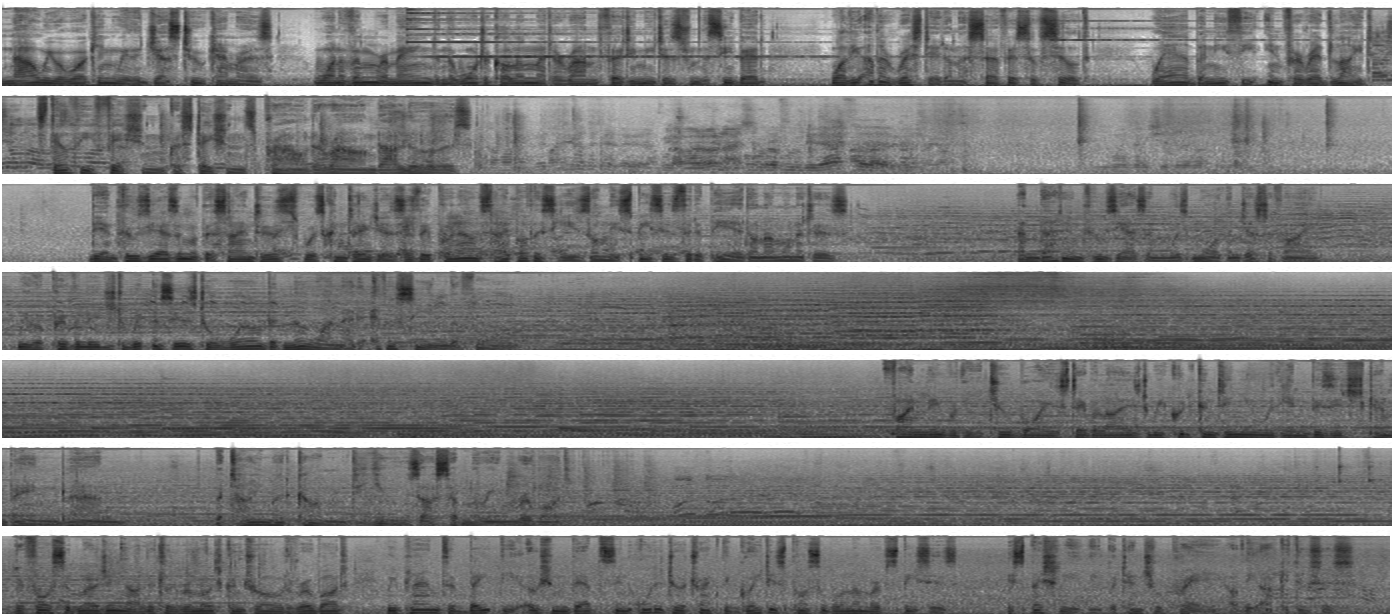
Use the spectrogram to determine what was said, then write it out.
Now we were working with just two cameras. One of them remained in the water column at around 30 meters from the seabed, while the other rested on a surface of silt where, beneath the infrared light, stealthy fish and crustaceans prowled around our lures. The enthusiasm of the scientists was contagious as they pronounced hypotheses on the species that appeared on our monitors. And that enthusiasm was more than justified. We were privileged witnesses to a world that no one had ever seen before. Finally, with the two buoys stabilized, we could continue with the envisaged campaign plan. The time had come to use our submarine robot. Before submerging our little remote-controlled robot, we plan to bait the ocean depths in order to attract the greatest possible number of species, especially the potential prey of the Architeuthis.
